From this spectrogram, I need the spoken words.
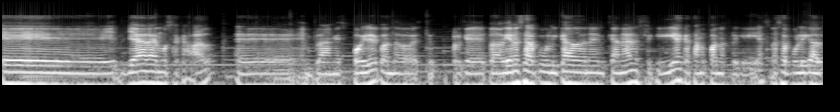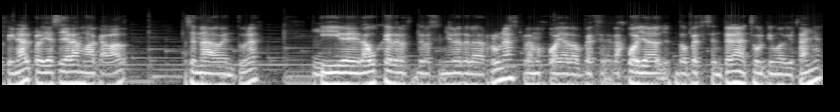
eh, ya la hemos acabado. en plan spoiler, cuando porque todavía no se ha publicado en el canal de Friki Guías, que estamos jugando Friki Guías, no se ha publicado al final, pero ya, ya la hemos acabado. De aventuras. Mm. Y del auge de los, señores de las runas, que la hemos jugado ya dos veces. La he jugado ya dos veces entera en estos últimos 10 años.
